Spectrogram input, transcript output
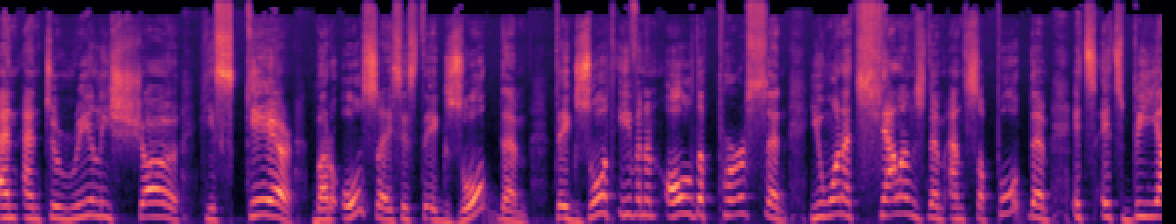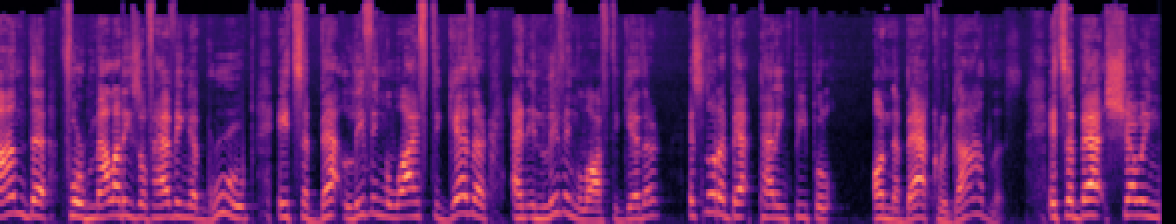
and, and to really show his care, but also he says to exhort them, to exhort even an older person. You want to challenge them and support them. It's, it's beyond the formalities of having a group, it's about living life together. And in living life together, it's not about patting people on the back regardless. It's about showing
